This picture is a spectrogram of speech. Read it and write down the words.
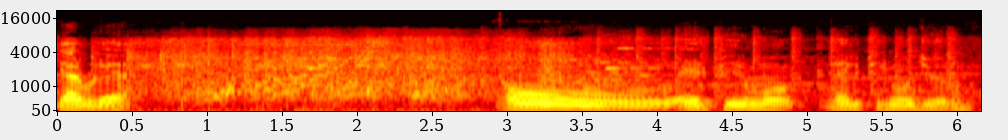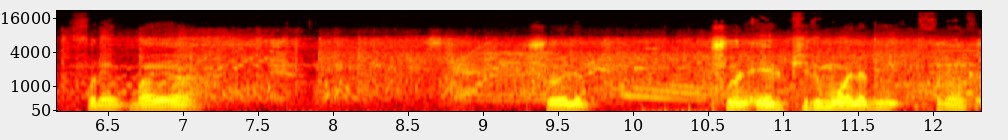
Gel buraya. Oo, El Primo, El Primo diyorum. Frank baya şöyle şöyle El Primo ile bir Frank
